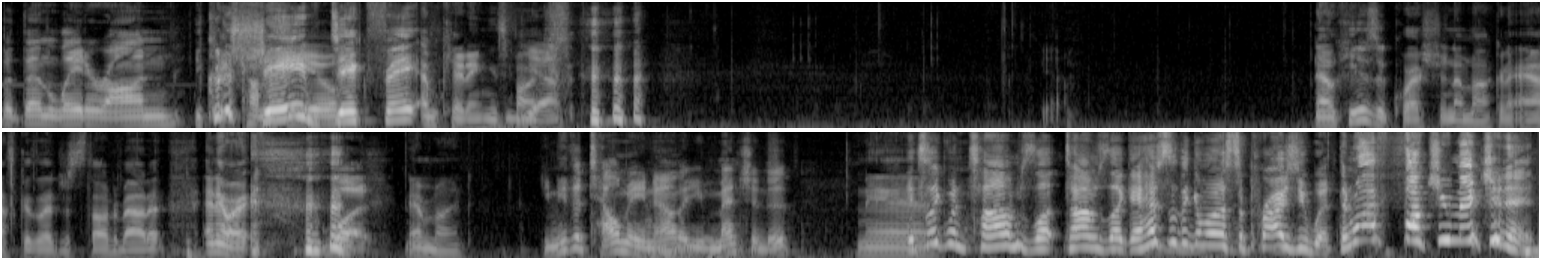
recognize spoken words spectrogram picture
but then later on you could have it comes to shaved. Dick Fate. I'm kidding. He's fine. Yeah. Yeah. Now here's a question I'm not going to ask because I just thought about it. Anyway. What? Never mind. You need to tell me now that you mentioned it. Nah. It's like when Tom's Tom's like, I have something I want to surprise you with. Then why the fuck you mention it?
